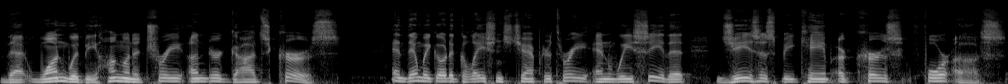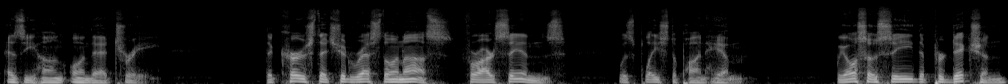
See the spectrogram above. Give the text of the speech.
that one would be hung on a tree under God's curse. And then we go to Galatians chapter 3, and we see that Jesus became a curse for us as he hung on that tree. The curse that should rest on us for our sins was placed upon him. We also see the prediction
